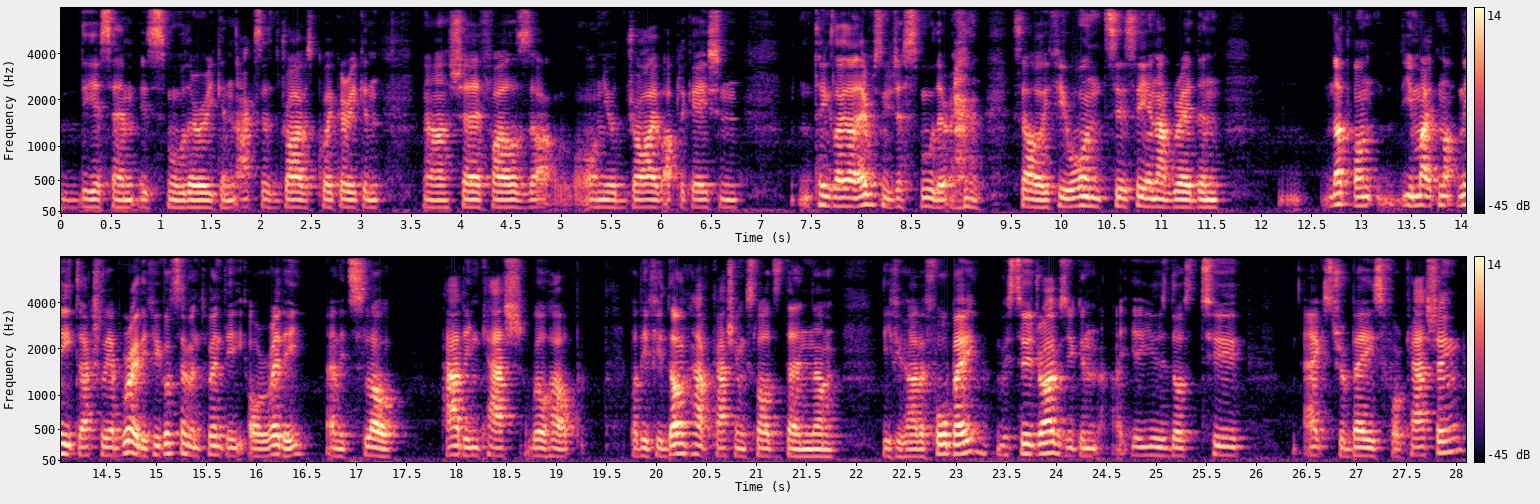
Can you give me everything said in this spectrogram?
DSM is smoother. You can access drives quicker. You can uh, share files uh, on your drive application, things like that. Everything is just smoother. so if you want to see an upgrade, then not on you might not need to actually upgrade if you got 720 already and it's slow adding cache will help but if you don't have caching slots then um, if you have a 4 bay with two drives you can uh, use those two extra bays for caching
